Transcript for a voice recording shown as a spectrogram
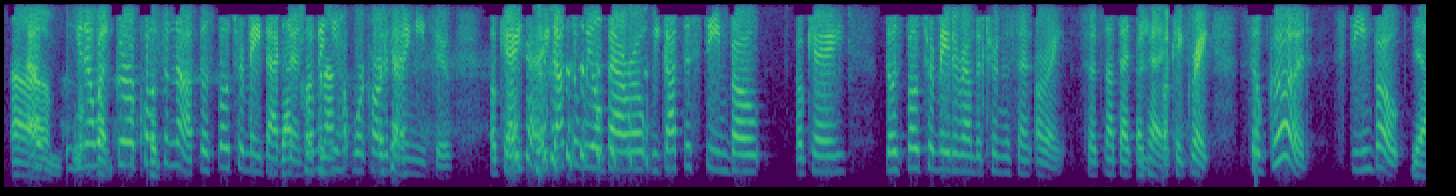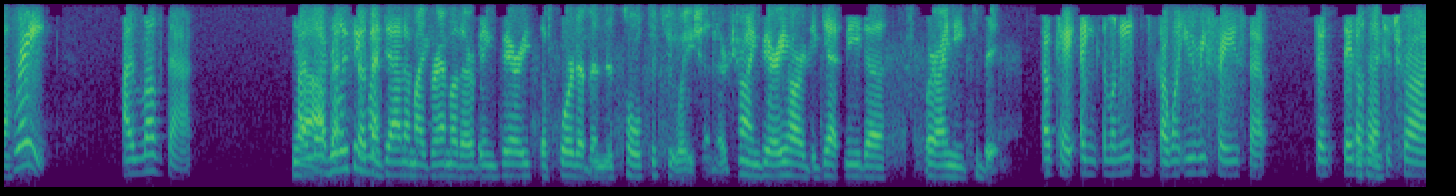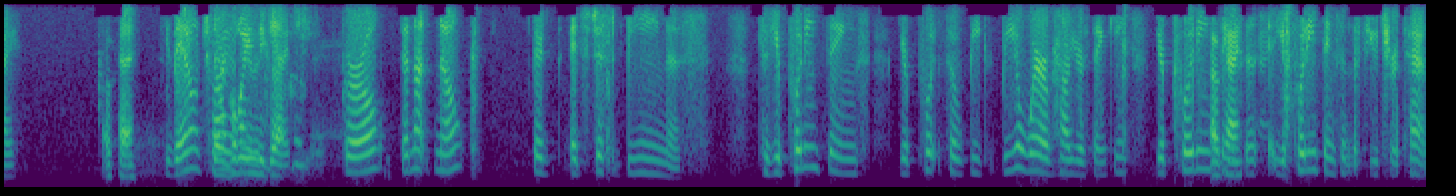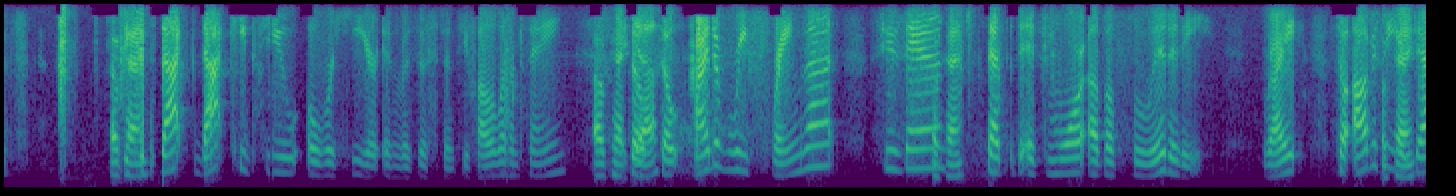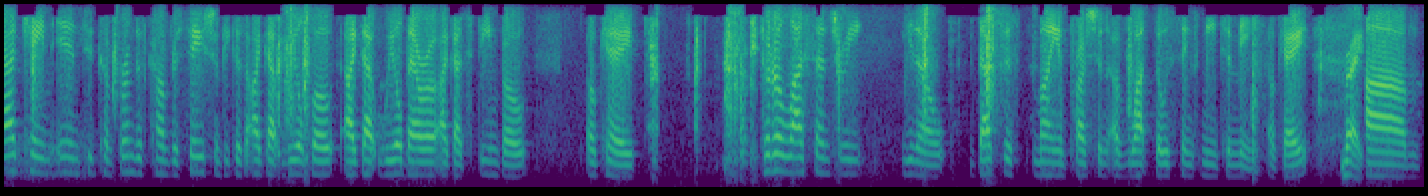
Um, oh, you know what, girl? Close but- enough. Those boats were made back then. Don't make me work harder than I need to. Okay? Okay. We got the wheelbarrow. We got the steamboat. Okay? Those boats were made around the turn of the century. All right. So it's not that deep. Okay. great. So good. Steamboat. Yeah. Great. I love that. Yeah, I I, love that. really think So my that- dad and my grandmother are being very supportive in this whole situation. They're trying very hard to get me to where I need to be. Okay. And let me. I want you to rephrase that. They, they don't Okay. need to try. Okay. They don't try. They're going to get girl. They're not. No, they're. It's just beingness, because you're putting things. You're put. So be be aware of how you're thinking. You're putting Okay. things. In, you're putting things in the future tense. Okay. Because that that keeps you over here in resistance. You follow what I'm saying? Okay. So yeah. so kind of reframe that, Suzanne. Okay. That it's more of a fluidity, right? So obviously Okay. your dad came in to confirm this conversation because I got wheelboat, I got wheelbarrow, I got steamboat. Okay, turn of the last century, you know, that's just my impression of what those things mean to me. Okay, Right. um,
